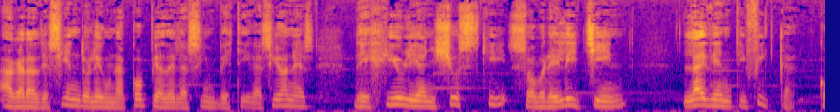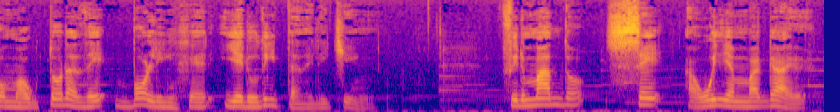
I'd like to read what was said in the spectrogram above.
agradeciéndole una copia de las investigaciones de Julian Shusky sobre Li Qin, la identifica como autora de Bollinger y erudita de Li Qin. Firmando C. a William McGuire,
